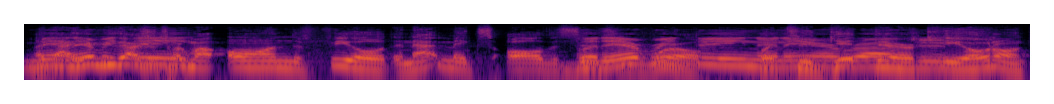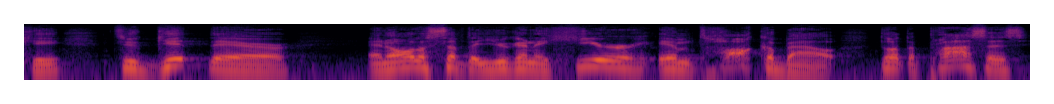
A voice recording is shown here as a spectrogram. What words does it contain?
Like Man, I, you guys are talking about on the field, and that makes all the sense But in the world. But to Aaron get there, Key, hold on, Key, to get there. And all the stuff that you're going to hear him talk about throughout the process,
